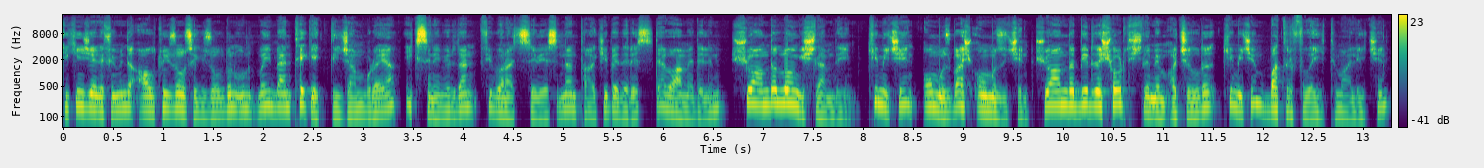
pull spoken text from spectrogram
İkinci hedefimin de 618 olduğunu unutmayın. Ben tek ekleyeceğim buraya. İkisini birden Fibonacci seviyesinden takip ederiz. Devam edelim. Şu anda long işlemdeyim. Kim için? Omuz baş omuz için. Şu anda bir de short işlemim açıldı. Kim için? Butterfly ihtimali için.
